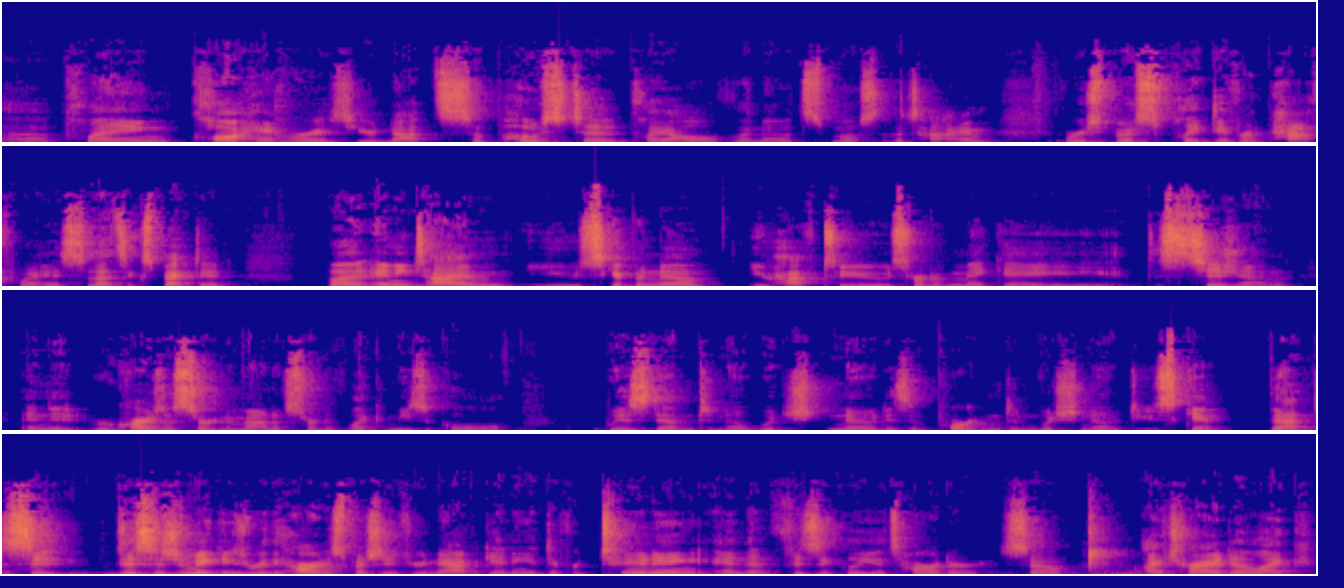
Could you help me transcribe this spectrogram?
uh, playing claw hammers, you're not supposed to play all of the notes most of the time, or you're supposed to play different pathways. So that's expected. But anytime you skip a note, you have to sort of make a decision, and it requires a certain amount of sort of like musical wisdom to know which note is important and which note do you skip. That deci- decision making is really hard, especially if you're navigating a different tuning, and then physically it's harder. So I try to like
